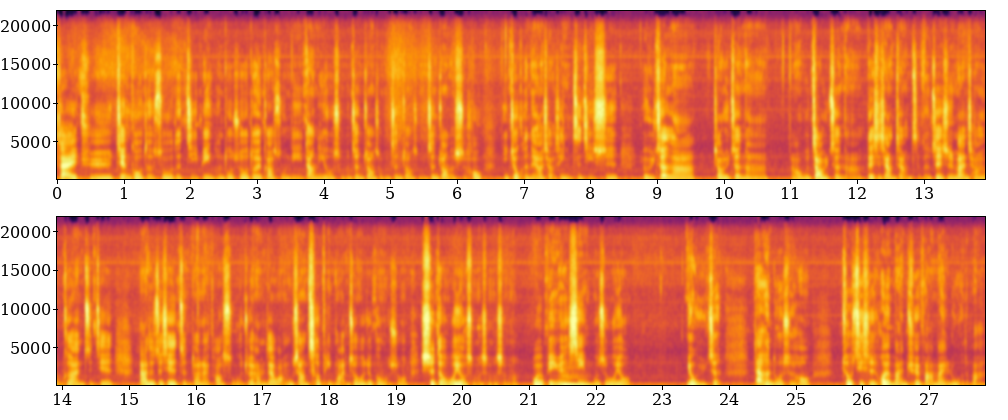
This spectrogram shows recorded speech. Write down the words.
再去建构的所有的疾病，很多时候都会告诉你，当你有什么症状、什么症状、什么症状的时候，你就可能要小心你自己是忧郁症啦、焦虑症啊。然后会躁郁症啊，类似像这样子的，这也是蛮常有个案直接拿着这些诊断来告诉我，就是他们在网络上测评完之后就跟我说：“是的，我有什么什么什么，我有边缘性，或是我有忧郁症。”但很多时候就其实会蛮缺乏脉络的吧。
